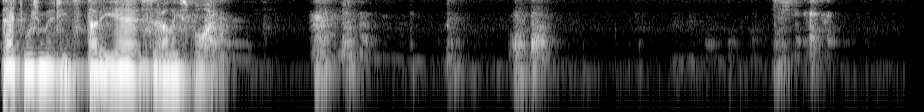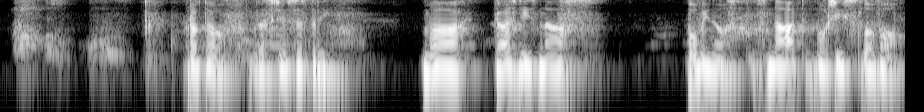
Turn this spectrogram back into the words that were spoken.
teď můžeme říct, tady je zralý spor. Proto, bratři a sestry, má každý z nás povinnost znát Boží slovo,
